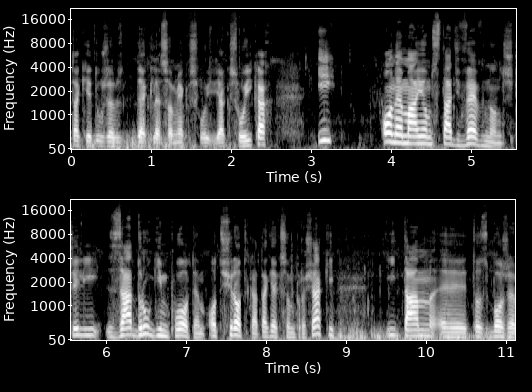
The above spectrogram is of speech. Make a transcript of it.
takie duże dekle są jak w słoikach i one mają stać wewnątrz, czyli za drugim płotem od środka, tak jak są prosiaki i tam y, to zboże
